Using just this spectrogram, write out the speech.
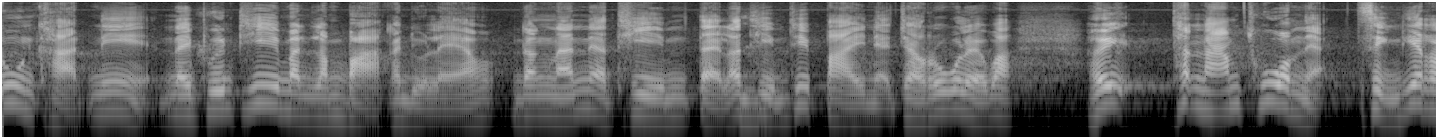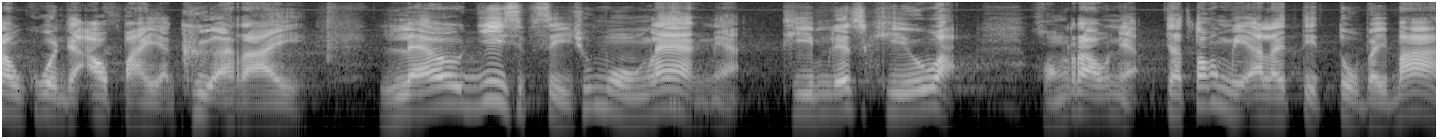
นู่นขาดนี่ในพื้นที่มันลำบากกันอยู่แล้ว ดังนั้นเนี่ยทีมแต่ละทีมที่ไปเนี่ยจะรู้เลยว่าเฮ้ยถ้าน้ำท่วมเนี่ยสิ่งที่เราควรจะเอาไปอะคืออะไร แล้ว 24 ชั่วโมงแรกเนี่ยทีมเลสคิวอะของเราเนี่ยจะต้องมีอะไรติดตัวไปบ้าง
